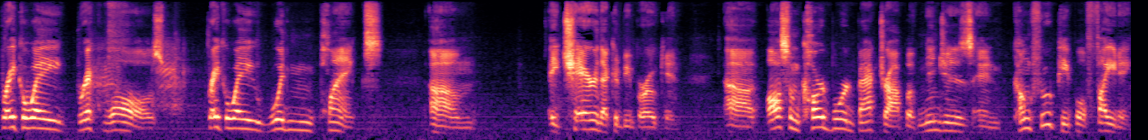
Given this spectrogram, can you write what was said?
breakaway brick walls, breakaway wooden planks, um, a chair that could be broken, uh, awesome cardboard backdrop of ninjas and kung fu people fighting.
